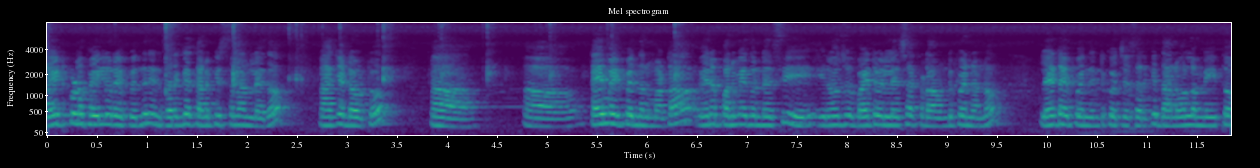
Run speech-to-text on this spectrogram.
లైట్ కూడా ఫెయిల్యూర్ అయిపోయింది. నేను సరిగ్గా కనిపిస్తున్నాను లేదో నాకే డౌటు టైం అయిపోయిందనమాట వేరే పని మీద ఉండేసి ఈరోజు బయట వెళ్ళేసి అక్కడ ఉండిపోయినాను. లేట్ అయిపోయింది ఇంటికి వచ్చేసరికి. దానివల్ల మీతో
